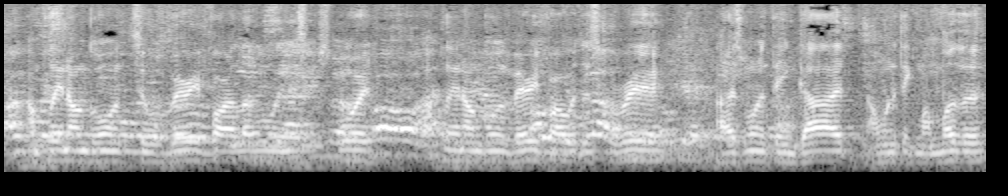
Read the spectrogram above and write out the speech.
I'm planning on going to a very far level in this sport. I plan on going very far with this career. I just want to thank God. I want to thank my mother.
